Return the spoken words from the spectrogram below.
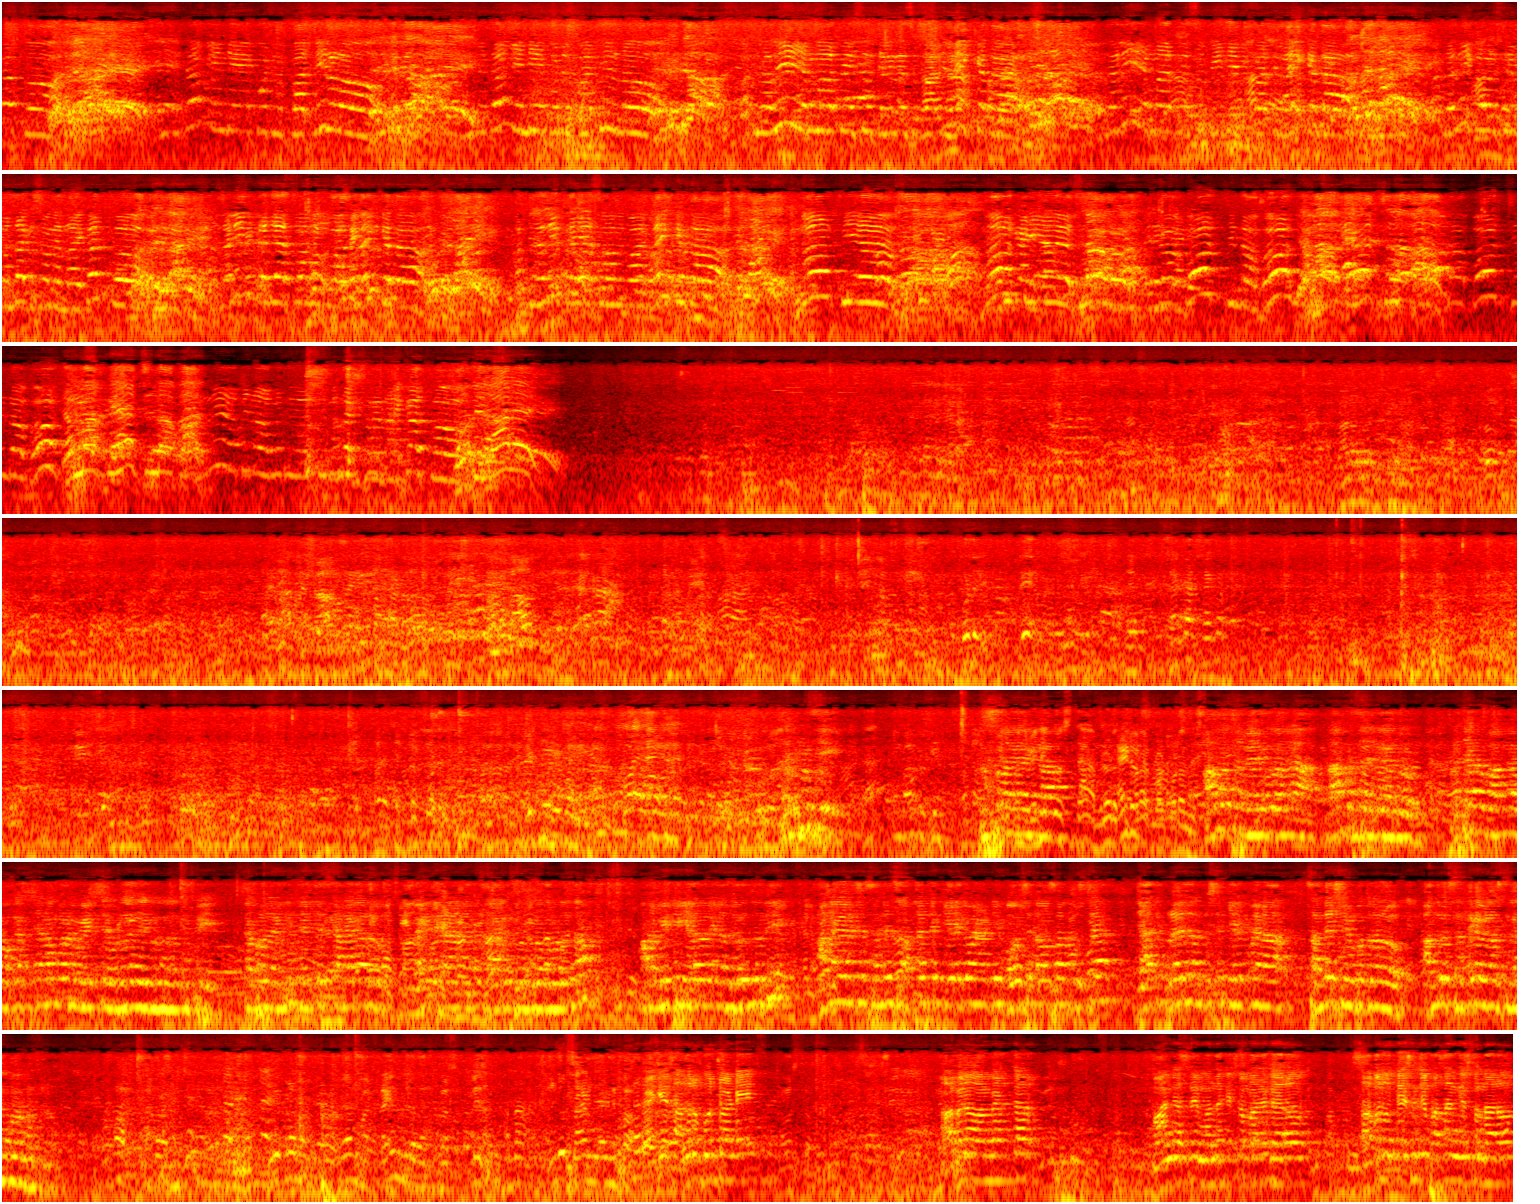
నాయకత్వం ఎన్డీఏ కూటమి పార్టీలను గెలుద్దాం ఎన్డీఏ కూటమి పార్టీలను వదలాలి ఎంఆర్పీఎస్ తెలుగుదేశం పార్టీ ఐక్యత వదలాలి ఎంఆర్పీఎస్ బీజేపీ పార్టీ ఐక్యత వదలాలి గౌరవ శ్రీ మందాకృష్ణ నాయకత్వం శేఖర్ శేఖర్ చెప్పండి ఆలోచన రామప్రసాద్ గారు భాగంగా ఒక క్షణం కూడా జరుగుతుందని చెప్పి మన మీటింగ్ జరుగుతుంది అన్నగారి సందేశం అత్యంత కీలకమైన భవిష్యత్ అవసరాల దృష్ట్యా జాతి ప్రయోజనాల దృష్ట్యా కీలకమైన సందేశం ఇవ్వబోతున్నారు అందరూ శ్రద్ధగా వినాల్సిందిగా కోరుకుంటున్నాం దయచేసి అందరూ కూర్చోండి అభినవ్ అంబేద్కర్ మాన్య శ్రీ మందకృష్ణ మాది గారు సభను ఉద్దేశించి ప్రసంగిస్తున్నారు.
